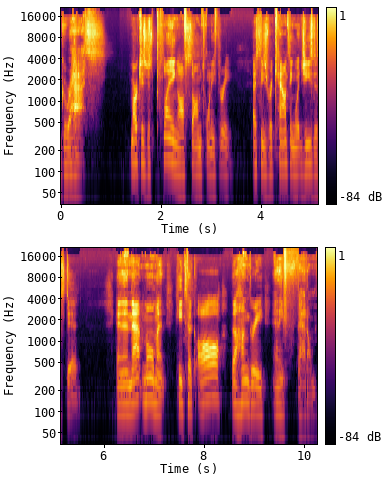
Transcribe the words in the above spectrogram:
grass. Mark is just playing off Psalm 23 as he's recounting what Jesus did. And in that moment, he took all the hungry and he fed them.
